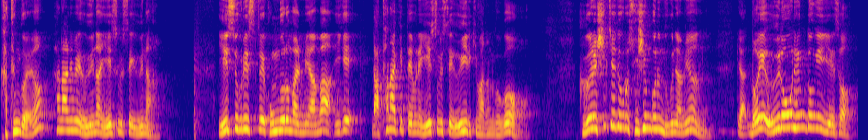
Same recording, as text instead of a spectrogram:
같은 거예요. 하나님의 의나 예수 그리스도의 의나 예수 그리스도의 공로로 말미암아 이게 나타났기 때문에 예수 그리스도의 의 이렇게 말하는 거고 그걸 실제적으로 주신 분은 누구냐면 야 너의 의로운 행동에 의해서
